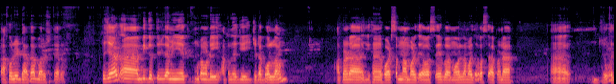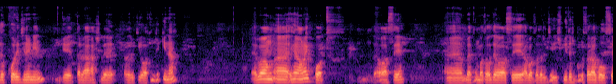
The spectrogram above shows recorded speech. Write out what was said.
কাকলি ঢাকা বারোশো তেরো। তো যাই হোক আহ, বিজ্ঞপ্তি যদি আমি নিয়ে মোটামুটি আপনাদের যে যেটা বললাম আপনারা যেখানে হোয়াটসঅ্যাপ নাম্বার দেওয়া আছে বা মোবাইল নাম্বার দেওয়া আছে, আপনারা যোগাযোগ করে জেনে নিন যে তারা আসলে তাদের কি অথেন্টিক কিনা। এবং এখানে অনেক পথ দেওয়া আছে বেতন ভাতাও দেওয়া আছে, আবার তাদের যে সুবিধাগুলো তারা বলছে।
